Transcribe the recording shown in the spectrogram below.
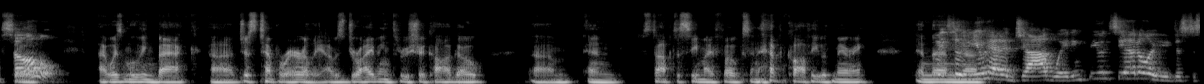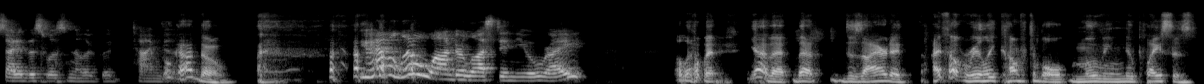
So oh, I was moving back uh, just temporarily. I was driving through Chicago um, and stopped to see my folks and have coffee with Mary. And wait, then, so uh, you had a job waiting for you in Seattle, or you just decided this was another good time? To, oh God, no, you have a little wanderlust in you, right? a little bit. Yeah, that that desire to. I felt really comfortable moving new places.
